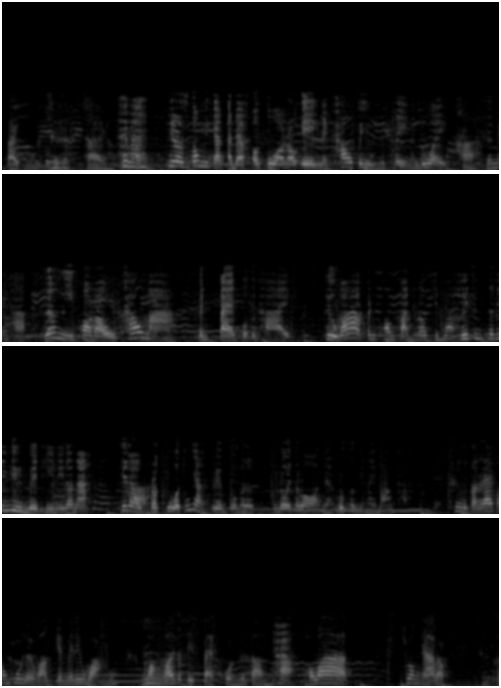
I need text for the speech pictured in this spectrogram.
สไตล์ของน้องเก๋ใช่ค่ะใช่ไหมที่เราจะต้องมีการอัดแอปเอาตัวเราเองเนี่ยเข้าไปอยู่ในเพลงนั้นด้วย ค่ะ ใช่ไหมคะ เรื่องนี้พอเราเข้ามา เป็นแปดคนสุดท้าย ถือว่าเป็นความฝันที่เราคิดว่าเฮ้ยฉันจะได้ยืนเวทีนี้แล้วนะ ที่เราค่ะประกวดทุกอย่างเตรียมตัวมาโดยตลอดเนี่ยรู้สึกยังไงบ้างคะคือตอนแรกต้องพูดเลยว่าเกมไม่ได้หวังอืมหวังว่าจะติด8คนด้วยซ้ำค่ะเพราะว่าช่วงเนี้ยแบบส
